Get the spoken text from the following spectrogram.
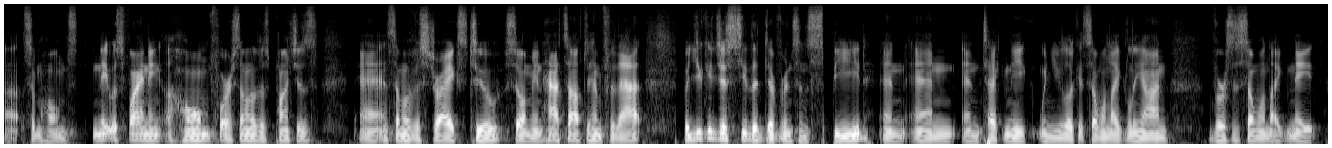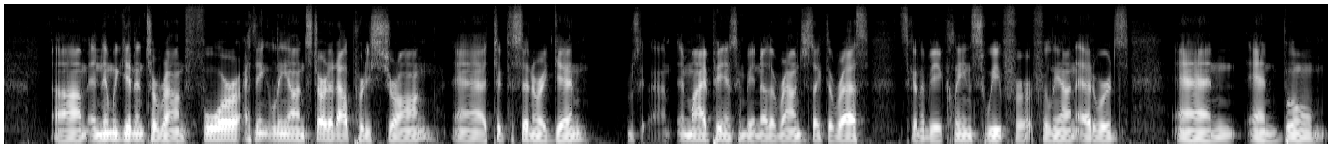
uh, some homes. Nate was finding a home for some of his punches and some of his strikes too. So I mean, hats off to him for that. But you can just see the difference in speed and and and technique when you look at someone like Leon versus someone like Nate. Um, and then we get into round four. I think Leon started out pretty strong. Uh, took the center again, in my opinion, it's going to be another round just like the rest. It's going to be a clean sweep for, for Leon Edwards. And and boom,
